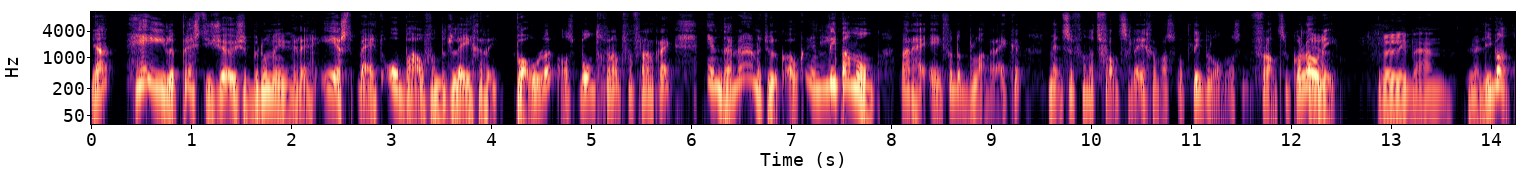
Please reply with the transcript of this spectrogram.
ja, hele prestigieuze benoemingen kreeg. Eerst bij het opbouwen van het leger in Polen als bondgenoot van Frankrijk. En daarna natuurlijk ook in Libanon. Waar hij een van de belangrijke mensen van het Franse leger was. Want Libanon was een Franse kolonie. Ja, Le Liban. Le Liban.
